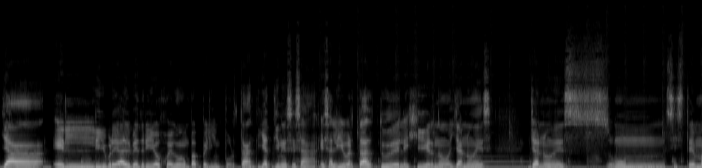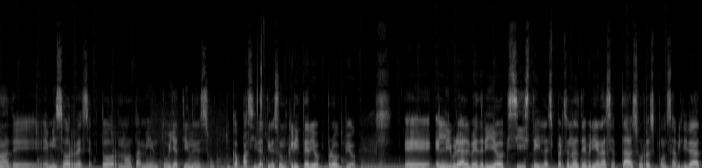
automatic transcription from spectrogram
ya el libre albedrío juega un papel importante, ya tienes esa, esa libertad tú de elegir, ¿no? Ya no es, ya no es un sistema de emisor-receptor, ¿no? También tú ya tienes tu capacidad, tienes un criterio propio. Eh, el libre albedrío existe y las personas deberían aceptar su responsabilidad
